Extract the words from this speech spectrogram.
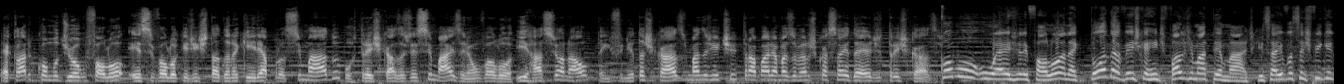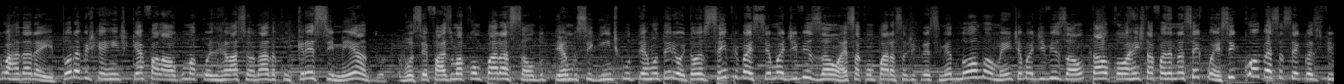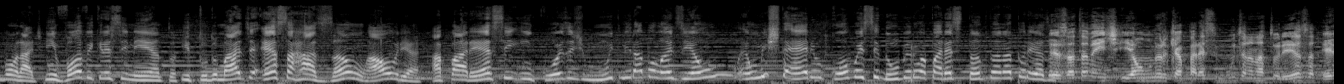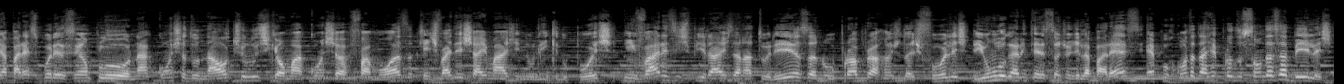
É claro que, como o Diogo falou, esse valor que a gente tá dando aqui, ele é aproximado por três casas decimais, ele é um valor irracional, tem infinitas casas, mas a gente trabalha mais ou menos com essa ideia de três casas. Como o Wesley falou, né? Toda vez que a gente fala de matemática, isso aí vocês fiquem guardados aí. Toda vez que a gente quer falar alguma coisa relacionada com crescimento, você faz uma comparação do termo seguinte com o termo anterior. Então sempre vai ser uma divisão. Essa comparação de crescimento normalmente é uma divisão, tal qual a gente tá fazendo na sequência. E como essa sequência de Fibonacci envolve crescimento e tudo mais, essa razão áurea aparece em coisas muito mirabolantes. E é um, é um mistério como esse número aparece tanto na natureza. Exatamente, e é um número que aparece muito na natureza. Ele aparece, por exemplo, na concha do Nautilus, que é uma concha famosa, que a gente vai deixar a imagem no link do post, em várias espirais da natureza, no próprio arranjo das folhas. E um lugar interessante onde ele aparece é por conta da reprodução das abelhas.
